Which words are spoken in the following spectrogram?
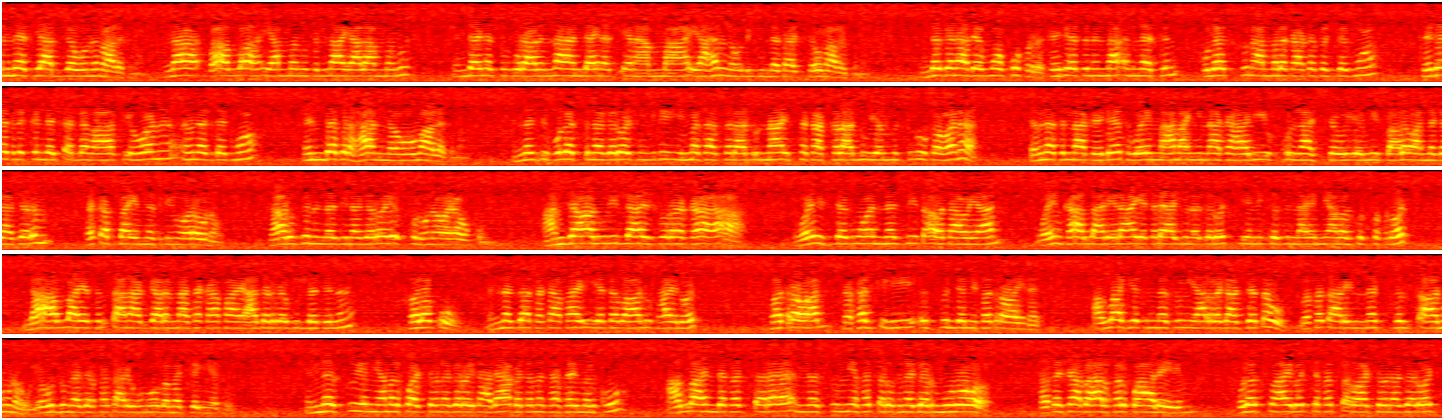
እምነት ያለውን ማለት ነው። እና በአላህ ያመኑትና ያላመኑት እንደ አይነት ስውራንና እንደ አይነት ጤናማ ያህል ነው ልዩነታቸው ማለት ነው። እንደገና ደግሞ ኩፍር ክህደትንና እምነትን ሁለቱን አመለካከቶች ደግሞ ክህደት ልክ እንደ ጨለማ ሲሆን እምነት ደግሞ እንደ ብርሃን ነው ማለት ነው። እነዚህ ሁለት ነገሮች እንግዲህ ይመሳሰላሉና ይስተካከላሉ የምትሉ ከሆነ እምነትና ክህደት ወይም አማኝና ካሀዲ እኩል ናቸው የሚባለው አነጋገርም ተቀባይነት ሊኖረው ነው። ዳሩ ግን እነዚህ ነገሮች እኩል ሁነው አያውቁም አምጃአሉ ሊላህ ሹረካ ወይስ ደግሞ እነዚህ ጣዖታውያን ወይም ከአላህ ሌላ የተለያዩ ነገሮች የሚገዙና የሚያመልኩት ክፍሎች ለአላህ የስልጣን አጋርና ተካፋይ ያደረጉለትን ፈለቁ። እነዛ ተካፋይ የተባሉት ሀይሎች ፈጥረዋል። ከፈልቅህ እሱ እንደሚፈጥረው አይነት አላህ ጌትነቱን ያረጋገጠው በፈጣሪነት ስልጣኑ ነው። የሁሉም ነገር ፈጣሪ ሆኖ በመገኘቱ እነሱ የሚያመልኳቸው ነገሮች ታዲያ በተመሳሳይ መልኩ አላህ እንደፈጠረ እነሱም የፈጠሩት ነገር ኑሮ ከተሻባህ አልፈልቁ አለይም ሁለቱ ሀይሎች የፈጠሯቸው ነገሮች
